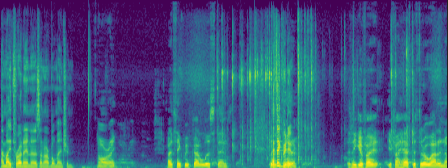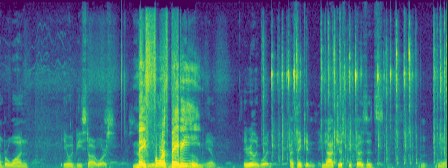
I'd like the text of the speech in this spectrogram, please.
I might throw it in as an honorable mention. All right. I think we've got a list then. Put I think we do. I think if I if I have to throw out a number one, it would be Star Wars. May fourth, baby. Yeah, it really would. I think it not just because it's you know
